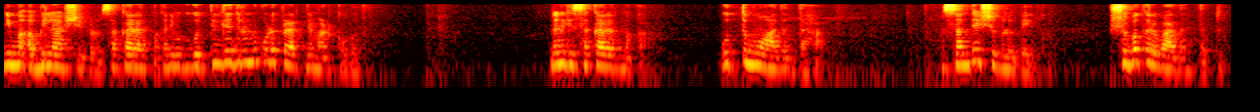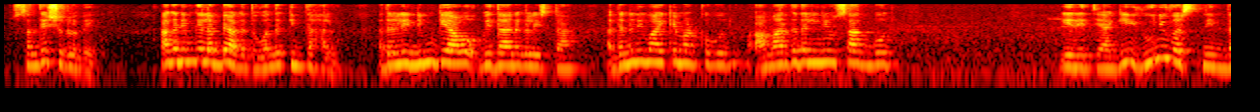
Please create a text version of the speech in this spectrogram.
ನಿಮ್ಮ ಅಭಿಲಾಷೆಗಳು, ಸಕಾರಾತ್ಮಕ, ನಿಮಗೆ ಗೊತ್ತಿಲ್ಲದಿದ್ರೂ ಕೂಡ ಪ್ರಾರ್ಥನೆ ಮಾಡ್ಕೋಬೋದು. ನನಗೆ ಸಕಾರಾತ್ಮಕ, ಉತ್ತಮವಾದಂತಹ ಸಂದೇಶಗಳು ಬೇಕು. ಶುಭಕರವಾದಂಥದ್ದು ಸಂದೇಶಗಳು ಬೇಕು. ಆಗ ನಿಮಗೆ ಲಭ್ಯ ಆಗುತ್ತೆ ಒಂದಕ್ಕಿಂತ ಹಲವು. ಅದರಲ್ಲಿ ನಿಮ್ಗೆ ಯಾವ ವಿಧಾನಗಳಿಷ್ಟ? ಅದನ್ನು ನೀವು ಆಯ್ಕೆ ಮಾಡ್ಕೋಬೋದು. ಆ ಮಾರ್ಗದಲ್ಲಿ ನೀವು ಸಾಗ್ಬೋದು. ಈ ರೀತಿಯಾಗಿ ಯೂನಿವರ್ಸ್ನಿಂದ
